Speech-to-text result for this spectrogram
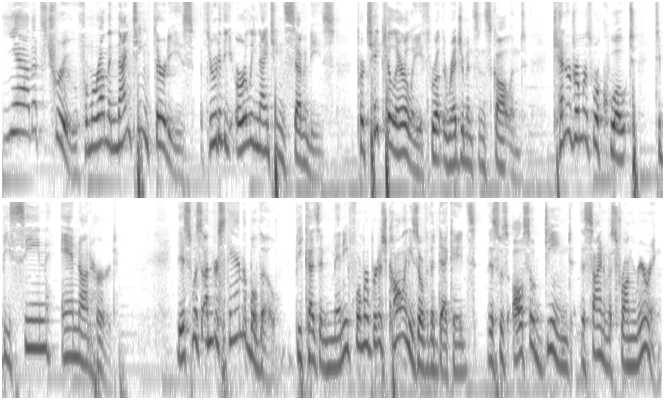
Yeah, that's true. From around the 1930s through to the early 1970s, particularly throughout the regiments in Scotland, tenor drummers were, quote, to be seen and not heard. This was understandable, though, because in many former British colonies over the decades, this was also deemed the sign of a strong rearing.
